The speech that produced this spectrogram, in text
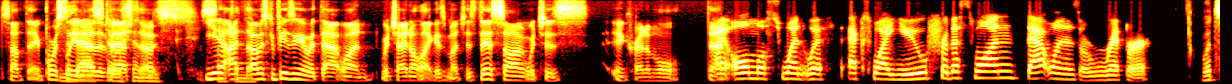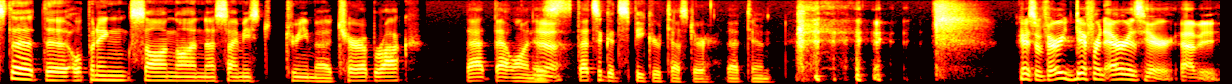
something. Porcelina, the Vast vast. Oceans, yeah, I, something. I was confusing it with that one, which I don't like as much as this song, which is incredible. That I almost went with XYU for this one. That one is a ripper. What's the the opening song on uh, Siamese Dream? Uh, Cherub Rock. That that one is Yeah. that's a good speaker tester. That tune. okay, so very different eras here, Abby.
